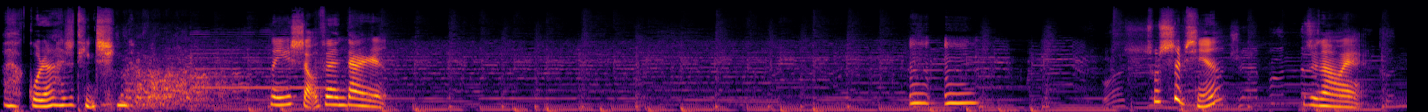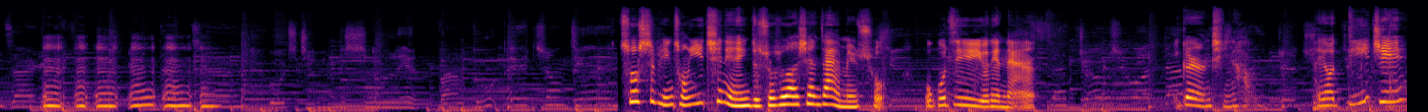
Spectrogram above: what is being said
哎呀，果然还是挺轻的。欢迎小范大人。嗯嗯，说视频，不知道哎。嗯嗯嗯嗯嗯嗯，出视频从一七年一直说说到现在也没出，我估计有点难。一个人挺好，还有 DJ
